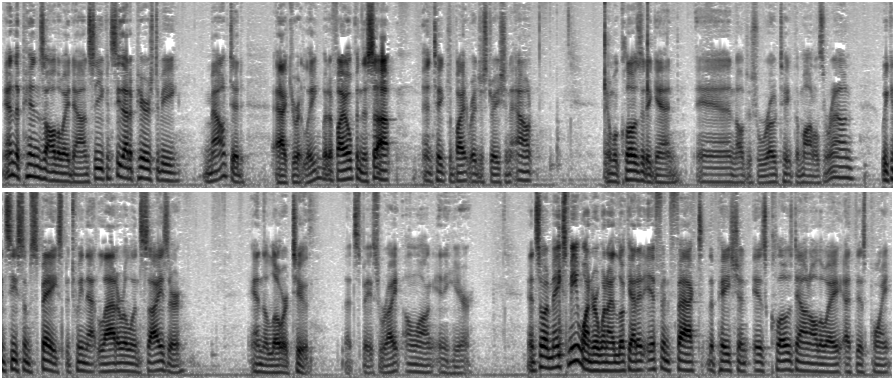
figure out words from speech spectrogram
and the pins all the way down. So you can see that appears to be mounted accurately. But if I open this up, and take the bite registration out and we'll close it again and I'll just rotate the models around. We can see some space between that lateral incisor and the lower tooth. That space right along in here. And so it makes me wonder when I look at it if in fact the patient is closed down all the way at this point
